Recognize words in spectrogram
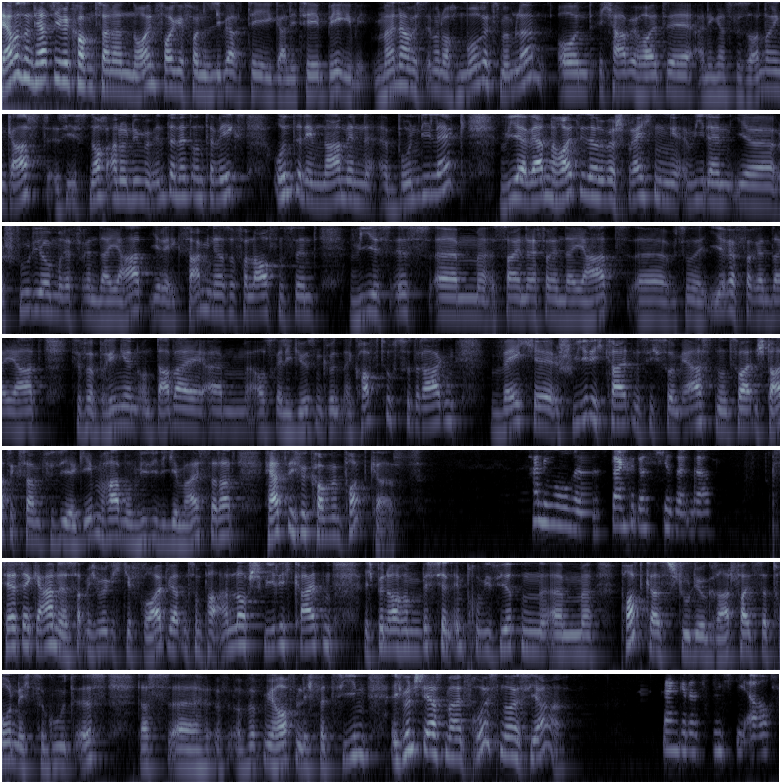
Servus und herzlich willkommen zu einer neuen Folge von Liberté, Egalité, BGB. Mein Name ist immer noch Moritz Mümmler und ich habe heute einen ganz besonderen Gast. Sie ist noch anonym im Internet unterwegs unter dem Namen Bundilek. Wir werden heute darüber sprechen, wie denn ihr Studium, Referendariat, ihre Examina so verlaufen sind, wie es ist, ähm, sein Referendariat äh, bzw. ihr Referendariat zu verbringen und dabei ähm, aus religiösen Gründen ein Kopftuch zu tragen, welche Schwierigkeiten sich sich so im ersten und zweiten Staatsexamen für sie ergeben haben und wie sie die gemeistert hat. Herzlich willkommen im Podcast. Hallo Moritz, danke, dass ich hier sein darf. Sehr, sehr gerne. Es hat mich wirklich gefreut. Wir hatten so ein paar Anlaufschwierigkeiten. Ich bin auch ein bisschen improvisierten ähm, Podcast-Studio gerade, falls der Ton nicht so gut ist. Das äh, wird mir hoffentlich verziehen. Ich wünsche dir erstmal ein frohes neues Jahr. Danke, das wünsche ich dir auch.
